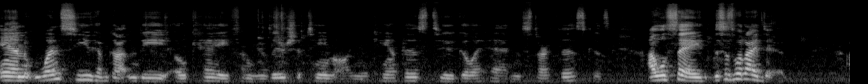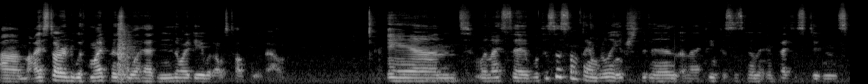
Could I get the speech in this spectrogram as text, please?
And once you have gotten the okay from your leadership team on your campus to go ahead and start this, because I will say this is what I did. Um, I started with my principal, I had no idea what I was talking about. And when I said, well, this is something I'm really interested in, and I think this is going to impact the students,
